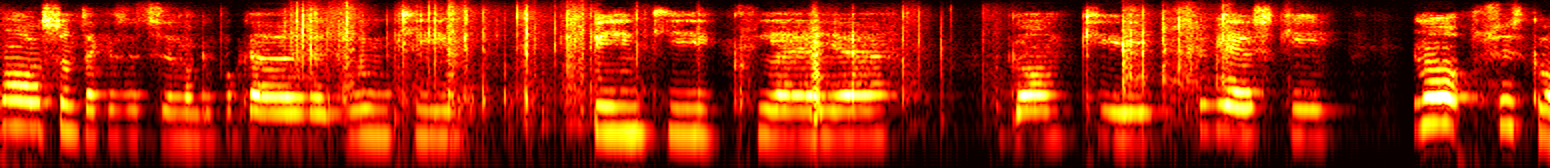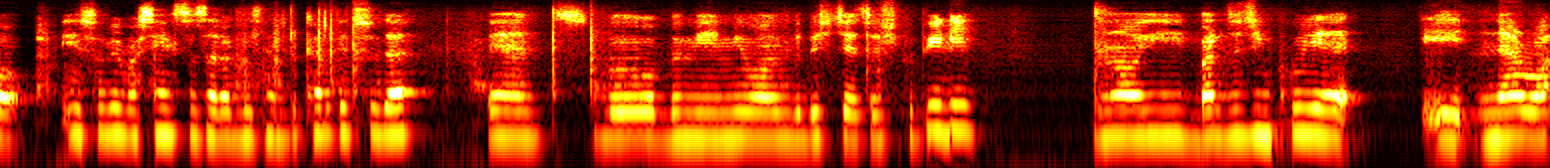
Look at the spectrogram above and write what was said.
No są takie rzeczy mogę pokazać. Gumki spinki, kleje gąbki, przywieski no wszystko. I sobie właśnie chcę zarobić na drukarkę 3D więc byłoby mi miło gdybyście coś kupili. No i bardzo dziękuję i Nara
